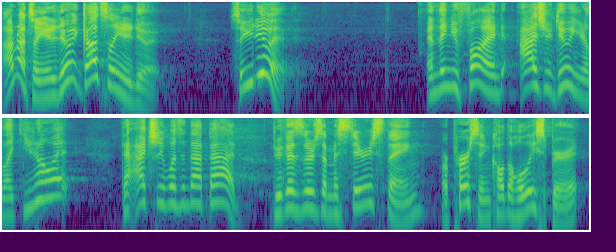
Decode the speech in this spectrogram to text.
I'm not telling you to do it. God's telling you to do it. So you do it. And then you find as you're doing, you're like, you know what? That actually wasn't that bad. Because there's a mysterious thing or person called the Holy Spirit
